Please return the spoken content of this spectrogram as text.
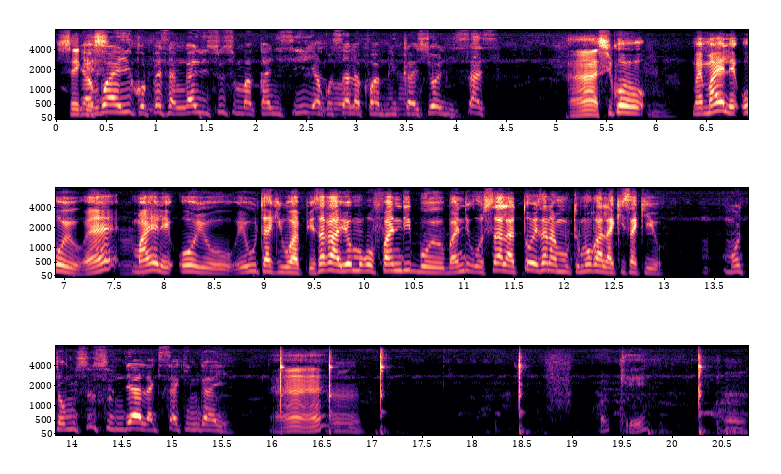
Seke... yango ayei kopesa ngai lisusu makanisi ya kosala fabrication lisasi. Ah, sikoyo ma mayele oyo eh? Mm. mayele oyo eutaki wapi? eza kaka yo moko ofandi boye obandi kosala to eza na moto moko alakisaki yo? moto mosusu nde alakisaki ngai. Ah, eh? mm. Okay. Mm.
